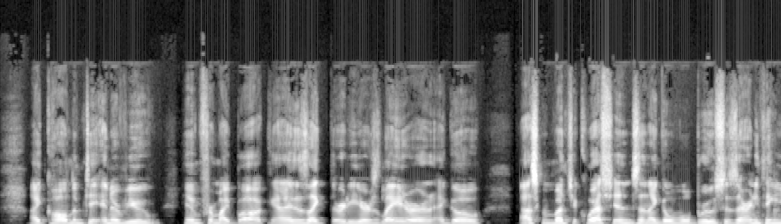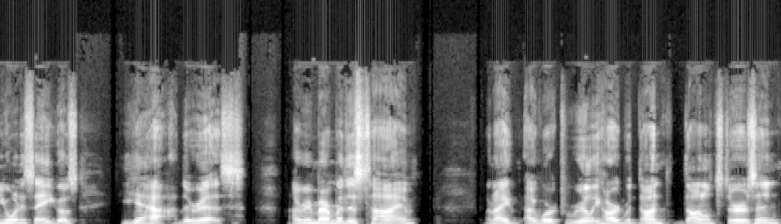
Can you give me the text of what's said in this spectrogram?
I called him to interview him for my book, and it was like 30 years later, and I go, ask him a bunch of questions. And I go, Well, Bruce, is there anything you want to say? He goes, Yeah, there is. I remember this time when I, I worked really hard with Don, Donald Sterzin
